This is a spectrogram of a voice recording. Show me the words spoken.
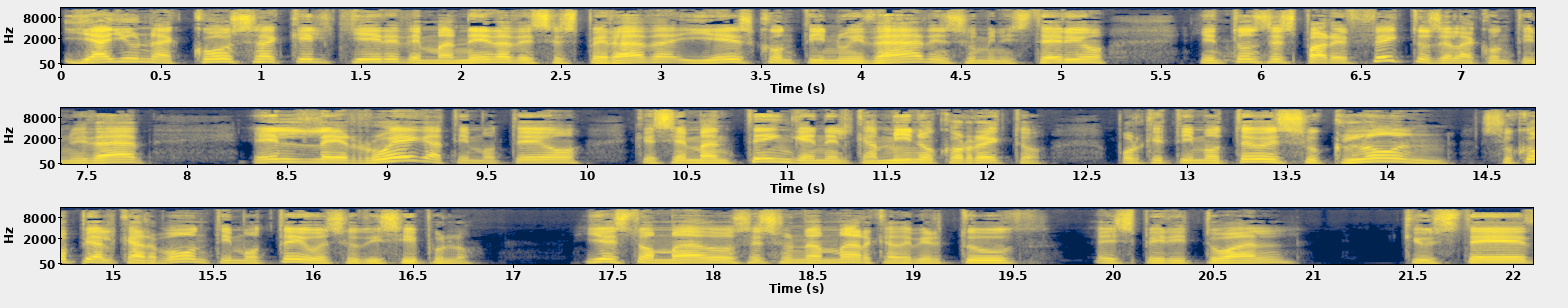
y hay una cosa que él quiere de manera desesperada y es continuidad en su ministerio. Y entonces, para efectos de la continuidad, él le ruega a Timoteo que se mantenga en el camino correcto, porque Timoteo es su clon, su copia al carbón, Timoteo es su discípulo. Y esto, amados, es una marca de virtud espiritual, que usted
